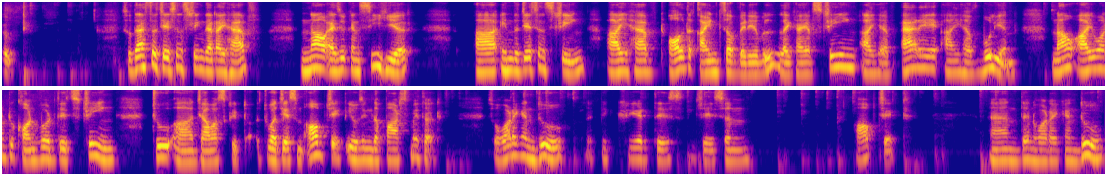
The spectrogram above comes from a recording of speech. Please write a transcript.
True. So that's the JSON string that I have. Now, as you can see here, uh, in the JSON string, I have all the kinds of variable, like I have string, I have array, I have boolean. Now I want to convert this string to a JavaScript, to a JSON object using the parse method. So what I can do, let me create this JSON object. And then what I can do,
